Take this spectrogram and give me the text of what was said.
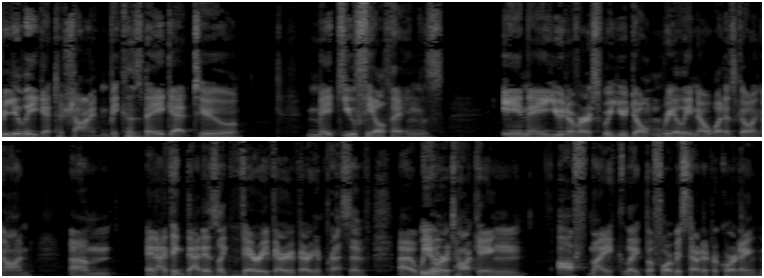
really get to shine because they get to make you feel things in a universe where you don't really know what is going on. Um, and I think that is like very, very, very impressive. Uh, we Yeah. were talking off mic, like before we started recording.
